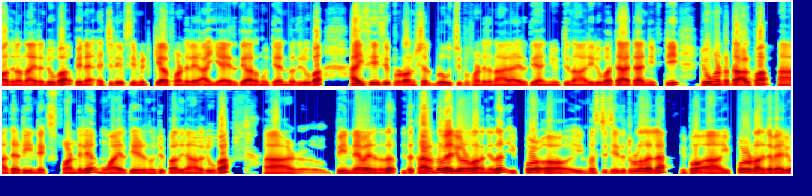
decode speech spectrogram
പതിനൊന്നായിരം രൂപ പിന്നെ H D F C mid cap ഫണ്ടിൽ 5,650 രൂപ. I C I C prudential blue chip ഫണ്ടിൽ 4,504 രൂപ. Tata nifty 200 alpha thirty 30 index ഫണ്ടിൽ 3,716 രൂപ. പിന്നെ വരുന്നത് ഇത് കറണ്ട് വാല്യൂ ആണ് പറഞ്ഞത്. ഇപ്പോൾ ഇൻവെസ്റ്റ് ചെയ്തിട്ടുള്ളതല്ല. ഇപ്പോൾ ഇപ്പോഴുള്ള അതിന്റെ value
